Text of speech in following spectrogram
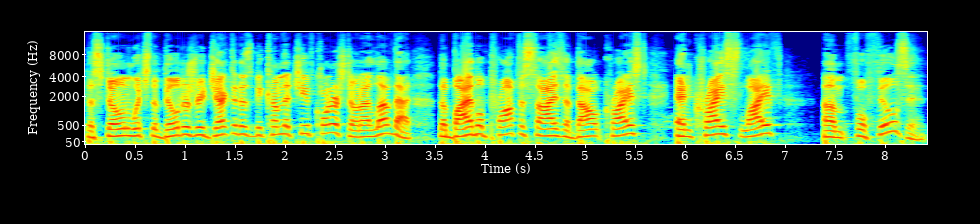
The stone which the builders rejected has become the chief cornerstone. I love that. The Bible prophesies about Christ, and Christ's life um, fulfills it.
